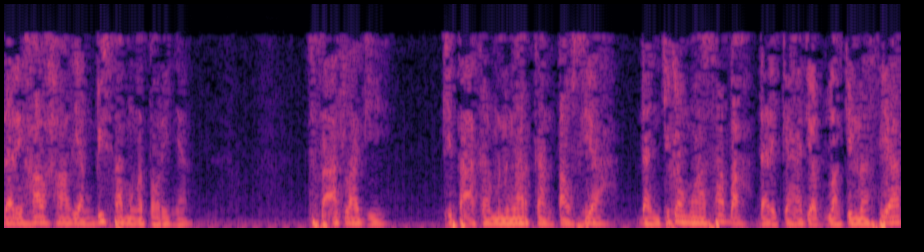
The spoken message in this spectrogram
dari hal-hal yang bisa mengotorinya. Sesaat lagi, kita akan mendengarkan tausiah dan juga muhasabah dari Kiai Haji Abdullah Gimnasiar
